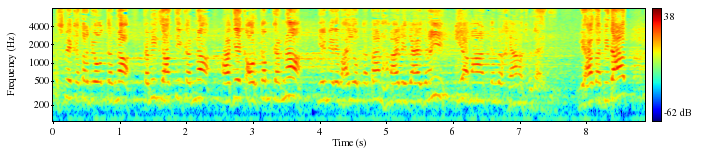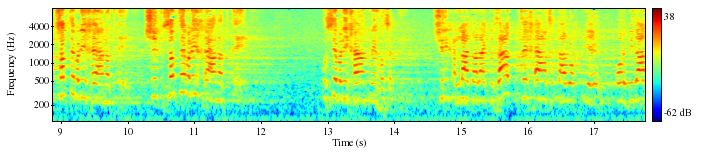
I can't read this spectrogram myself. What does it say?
اس میں قطر بیوت کرنا، کمی ذاتی کرنا، آگے کا اور کم کرنا، یہ میرے بھائیوں قطان ہمارے لیے جائز نہیں، یہ امانت کے اندر خیانت ہو جائے گی۔ لہذا بدعت سب سے بڑی خیانت ہے، شرک سب سے بڑی خیانت ہے۔ اس سے بڑی خیانت نہیں ہو سکتی۔ شرک اللہ تعالیٰ کی ذات سے خیانت سے تعلق رکھتی ہے اور بدعت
